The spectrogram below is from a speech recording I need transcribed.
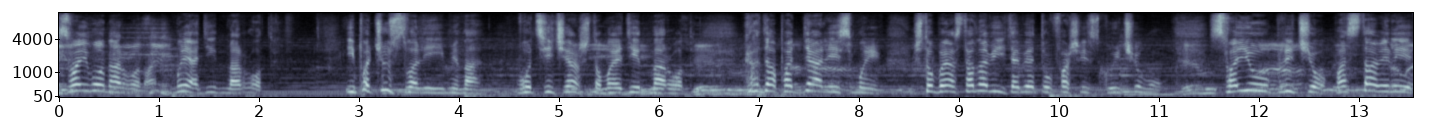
своего народа. Мы один народ. И почувствовали именно вот сейчас, что мы один народ. Когда поднялись мы, чтобы остановить эту фашистскую чуму, свою плечо поставили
